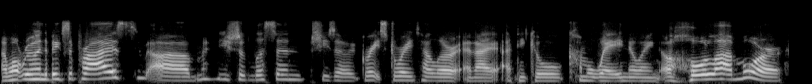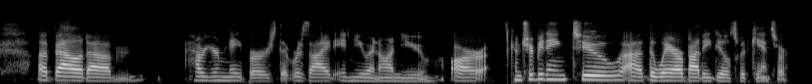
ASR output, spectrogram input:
I won't ruin the big surprise. Um, you should listen. She's a great storyteller, and I, I think you'll come away knowing a whole lot more about um, how your neighbors that reside in you and on you are contributing to uh, the way our body deals with cancer.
